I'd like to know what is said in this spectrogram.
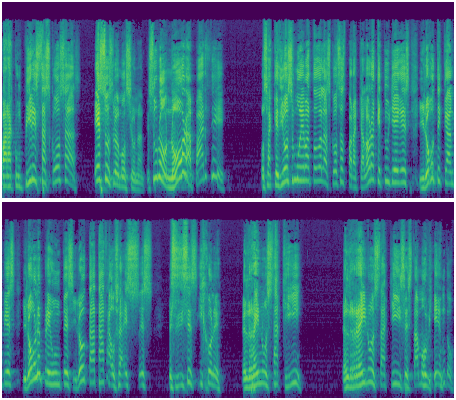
para cumplir estas cosas. Eso es lo emocionante. Es un honor aparte. O sea, que Dios mueva todas las cosas para que a la hora que tú llegues y luego te cambies y luego le preguntes y luego ta, ta, ta. O sea, es, es, es dices, híjole, el reino está aquí. El reino está aquí y se está moviendo.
